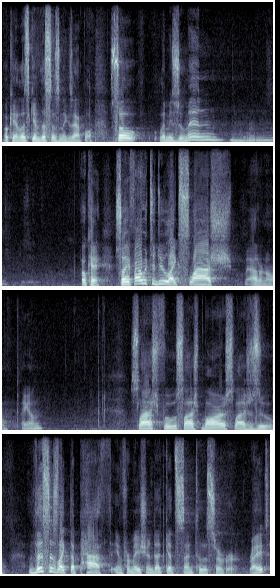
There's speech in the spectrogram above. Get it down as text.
Okay, let's give this as an example. So let me zoom in. Okay, so if I were to do like slash, I don't know, hang on, slash foo slash bar slash zoo, this is like the path information that gets sent to the server, right?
